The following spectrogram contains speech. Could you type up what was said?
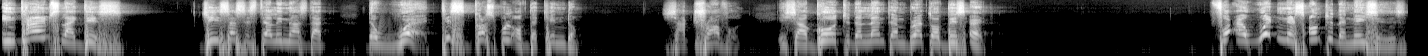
in times like this, Jesus is telling us that the word, this gospel of the kingdom, shall travel. It shall go to the length and breadth of this earth for a witness unto the nations,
